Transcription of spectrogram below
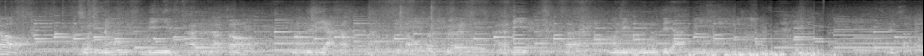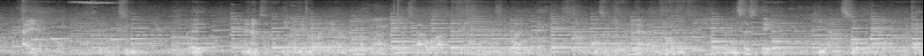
ก็สวัสดีน้องดีมครับแล้วก็น้องวิทยาครับวันนี้เราก็นในฐาที่เอ่อน้องดีมน้องวิทยามีได้ขอให้เป็นซึ่งเราได้แนะนำสถานที่ไปเรียบร้อยแล้วนะครับว่าเมื่อเช้าว่าบ้านตั้งแต่ห้องสังเกตอาการห้องรีเซอร์สเตจที่อาโซนในการ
